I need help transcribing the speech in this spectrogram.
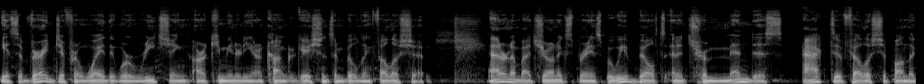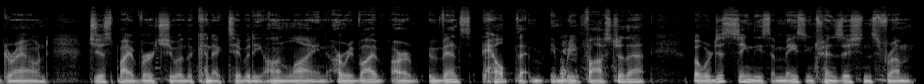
It's a very different way that we're reaching our community and our congregations and building fellowship. I don't know about your own experience, but we've built a tremendous active fellowship on the ground just by virtue of the connectivity online. Our revive our events help that foster that but we're just seeing these amazing transitions from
